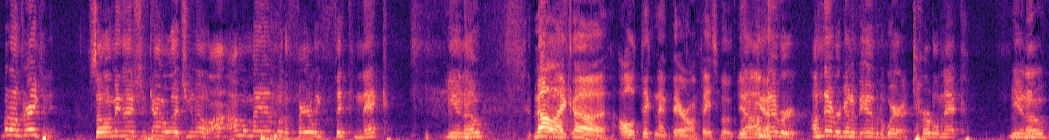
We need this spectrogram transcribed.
but I'm drinking it. So I mean, that should kind of let you know I, I'm a man with a fairly thick neck. You know, Not uh, like uh old thick neck there on Facebook. but, yeah, I'm know. never I'm never gonna be able to wear a turtleneck. You know,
